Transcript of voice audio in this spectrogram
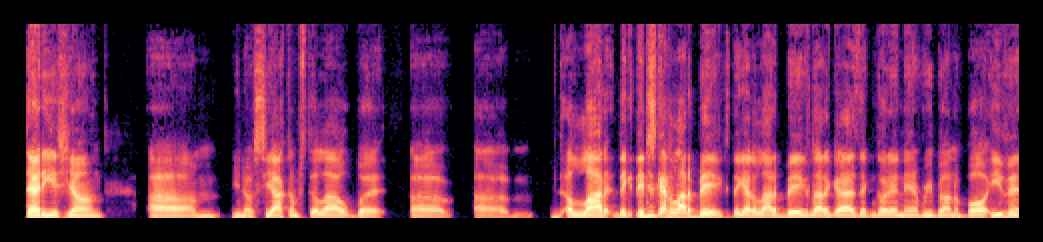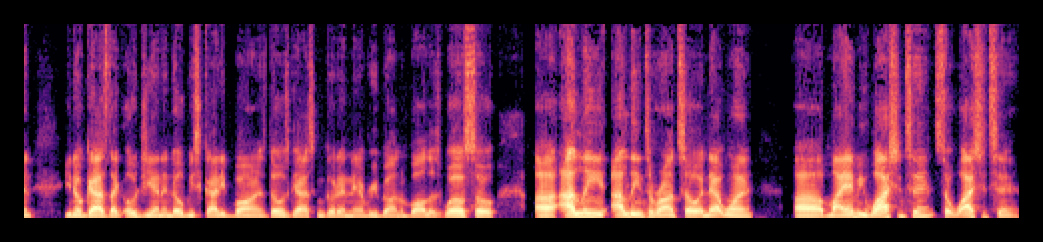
Thaddeus Young, um, you know, Siakam still out, but uh, um, a lot of they, they just got a lot of bigs. They got a lot of bigs, a lot of guys that can go down there and rebound the ball. Even you know guys like OG Anunoby, Scottie Barnes, those guys can go down there and rebound the ball as well. So uh, I lean I lean Toronto in that one. Uh, Miami, Washington. So Washington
